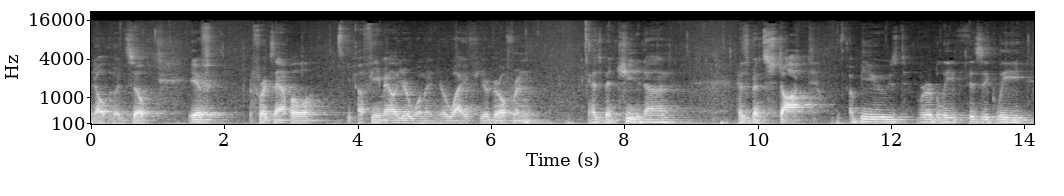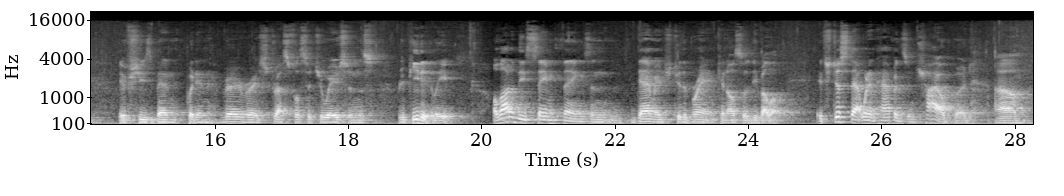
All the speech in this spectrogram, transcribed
adulthood. So, if, for example, a female, your woman, your wife, your girlfriend has been cheated on, has been stalked, abused verbally, physically, if she's been put in very, very stressful situations repeatedly, a lot of these same things and damage to the brain can also develop. It's just that when it happens in childhood, um,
